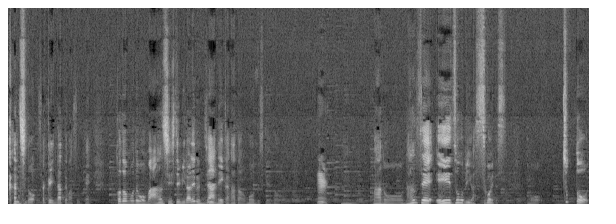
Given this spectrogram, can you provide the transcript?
感じの作品になってますんで、子供でもまあ安心して見られるんじゃねえかなとは思うんですけれど、うん。うん。まあ、あの、なんせ映像美がすごいです。もう、ちょっと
